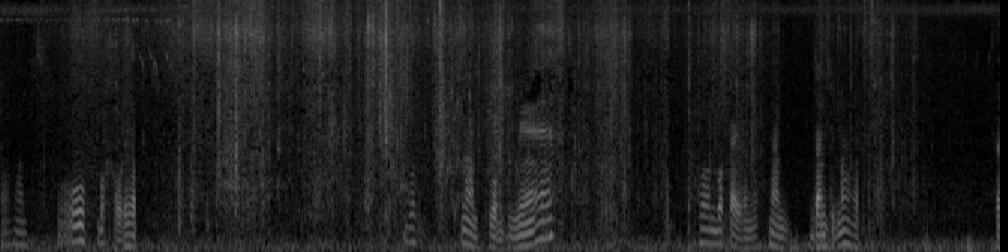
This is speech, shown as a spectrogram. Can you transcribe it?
สองวันโอ้บ่เขาเลยครับบ่น้ำท่วมแหม่ พอนบ่ไก่แล้วเนี่ยน้ำดันขึ้นมากครับใส่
